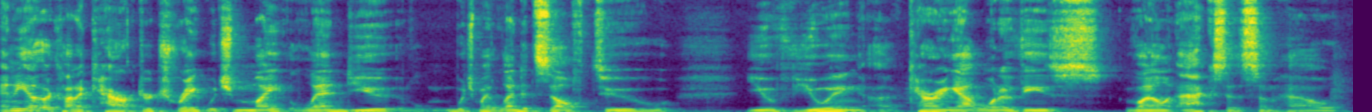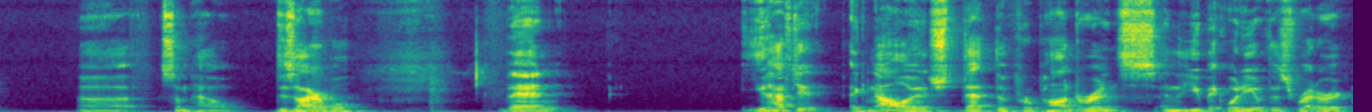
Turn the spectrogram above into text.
any other kind of character trait which might lend you, which might lend itself to you viewing uh, carrying out one of these violent acts as somehow uh, somehow desirable, then you have to acknowledge that the preponderance and the ubiquity of this rhetoric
